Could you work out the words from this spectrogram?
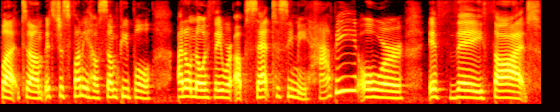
But um, it's just funny how some people, I don't know if they were upset to see me happy or if they thought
